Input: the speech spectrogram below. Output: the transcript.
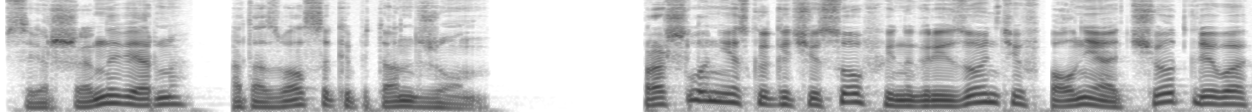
«Совершенно верно», — отозвался капитан Джон. Прошло несколько часов, и на горизонте вполне отчетливо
